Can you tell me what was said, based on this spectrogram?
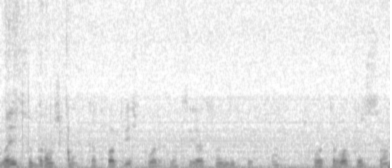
Voyez ce branchement. 4 fois plus pour l'accélération de feu. Faut avoir personne.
